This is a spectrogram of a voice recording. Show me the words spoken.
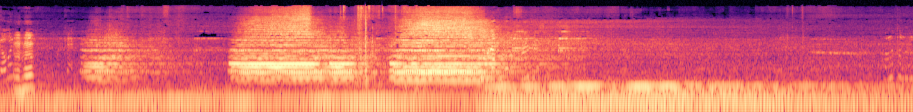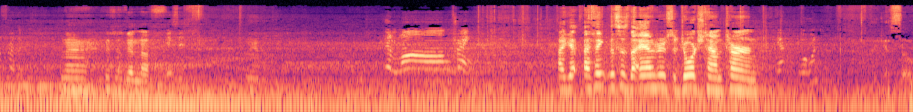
going? Mm-hmm. Okay. Pull it up a little further. Pull up a little further. Nah, this is good enough. Is it? Yeah. You got a long train. I get. I think this is the Andrews to Georgetown turn. Yeah, you want one? I guess so.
